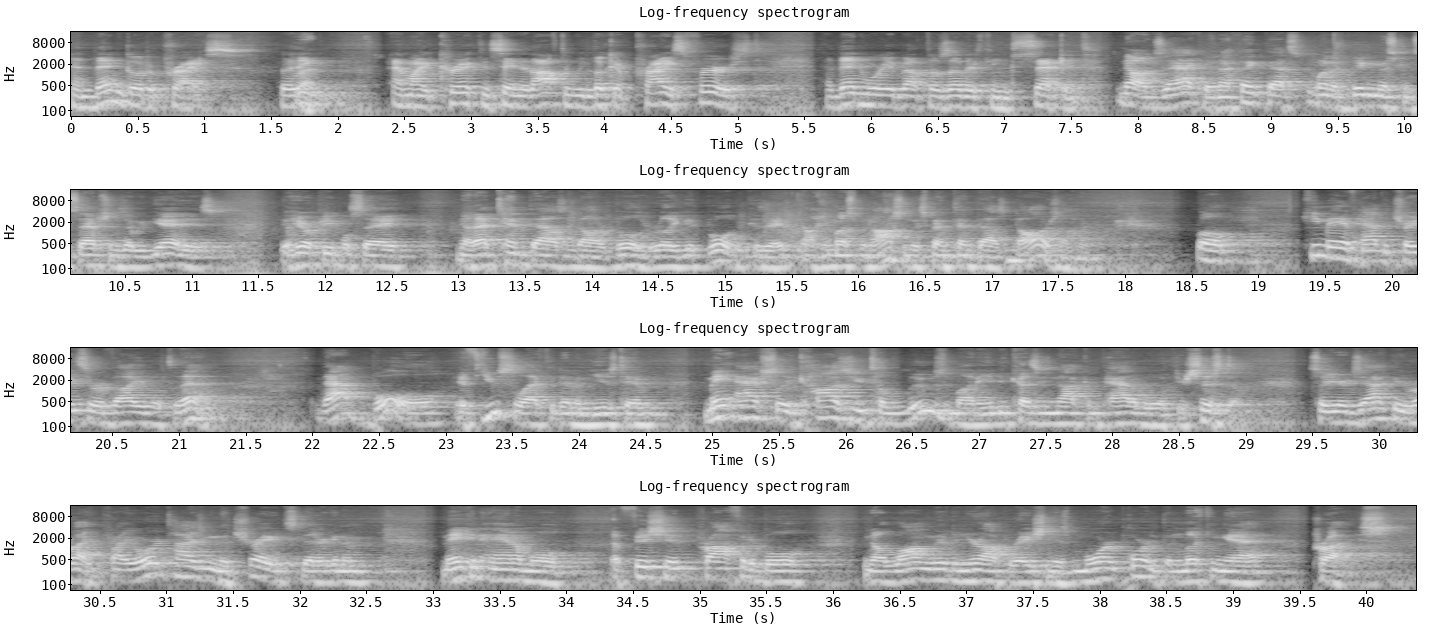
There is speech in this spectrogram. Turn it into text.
and then go to price. But I think, right. am I correct in saying that often we look at price first and then worry about those other things second? No, exactly. And I think that's one of the big misconceptions that we get is you'll hear people say, you know, that $10,000 bull is a really good bull because they, oh, he must have been awesome. They spent $10,000 on him. Well, he may have had the traits that were valuable to them. That bull, if you selected him and used him, may actually cause you to lose money because he's not compatible with your system. So you're exactly right. Prioritizing the traits that are going to make an animal efficient, profitable, you know, long lived in your operation is more important than looking at price.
